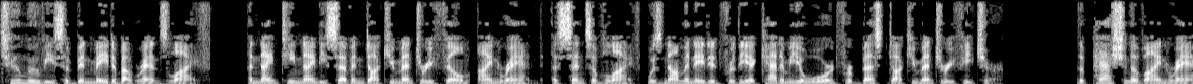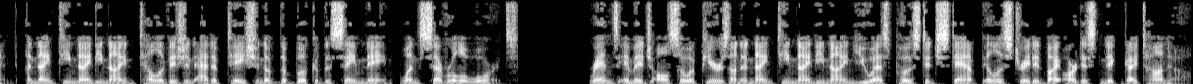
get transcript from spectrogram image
Two movies have been made about Rand's life. A 1997 documentary film, Ayn Rand, A Sense of Life, was nominated for the Academy Award for Best Documentary Feature. The Passion of Ayn Rand, a 1999 television adaptation of the book of the same name, won several awards. Rand's image also appears on a 1999 U.S. postage stamp illustrated by artist Nick Gaetano.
